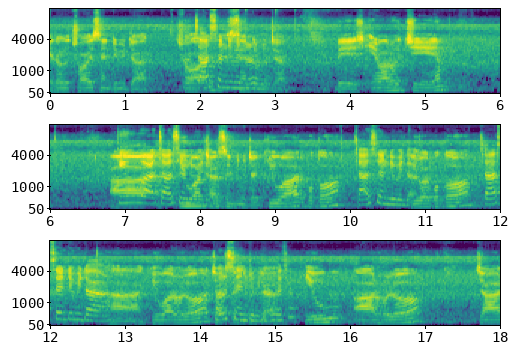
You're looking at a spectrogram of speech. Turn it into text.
এটা হলো ছয় সেন্টিমিটার। ছয় সেন্টিমিটার বেশ এবার হচ্ছে চার কিউ আর সেন্টিমিটার। চার সেন্টিমিটার কত? চার সেন্টিমিটার। কিউ কত? চার সেন্টিমিটার। হ্যাঁ কিউ হলো চার চার সেন্টিমিটার সেন্টিমিটার। হয়েছে? কিউ আর হলো চার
